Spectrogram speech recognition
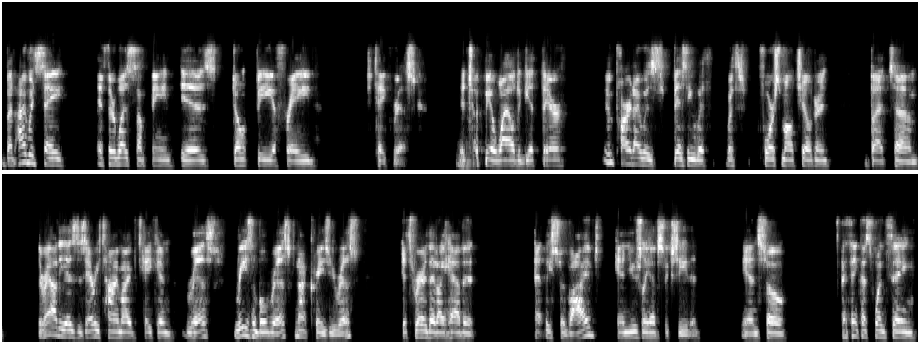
But I would say if there was something, is don't be afraid to take risk. Mm-hmm. It took me a while to get there. In part, I was busy with with four small children, but um, the reality is, is every time I've taken risk, reasonable risk, not crazy risk, it's rare that I haven't at least survived and usually have succeeded. And so I think that's one thing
